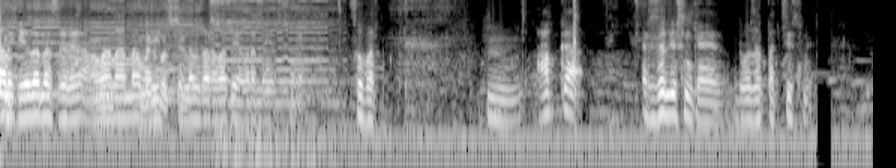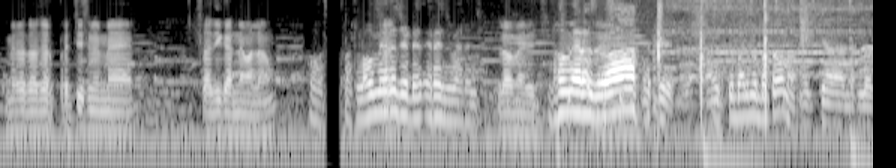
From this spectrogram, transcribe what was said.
మనకి ఏదైనా సరే అమ్మా నాన్న వైఫ్ 100%. పిల్లల తర్వాత ఎవరైనా సరే సూపర్ हम्म, आपका रिजोल्यूशन क्या है 2025 में मेरा 2025 में मैं शादी करने वाला हूँ love marriage arrange marriage love marriage love marriage वाह ओके इसके बारे में बताओ ना क्या मतलब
